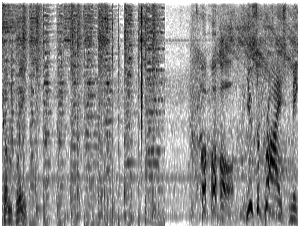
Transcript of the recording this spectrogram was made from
Complete. Ho, ho, ho. You surprised me,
